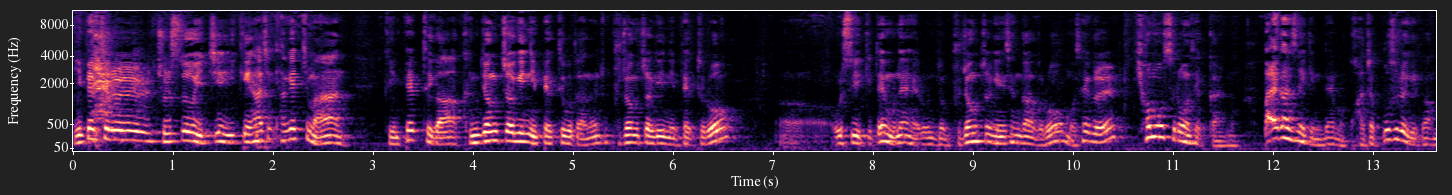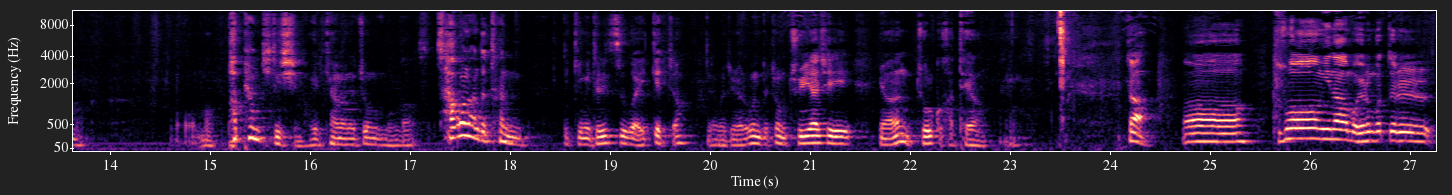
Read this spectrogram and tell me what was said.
임팩트를 줄 수 있긴 하지, 하겠지만 그 임팩트가 긍정적인 임팩트보다는 좀 부정적인 임팩트로 어, 올 수 있기 때문에 여러분들 부정적인 생각으로 뭐 색을 혐오스러운 색깔, 뭐 빨간색인데 뭐 과자 부스러기가 막 어, 뭐 파편 튀듯이 막 이렇게 하면 좀 뭔가 사고 난 듯한 느낌이 들 수가 있겠죠. 그래서 여러분들 좀 주의하시면 좋을 것 같아요. 자, 어, 구성이나 뭐 이런 것들을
